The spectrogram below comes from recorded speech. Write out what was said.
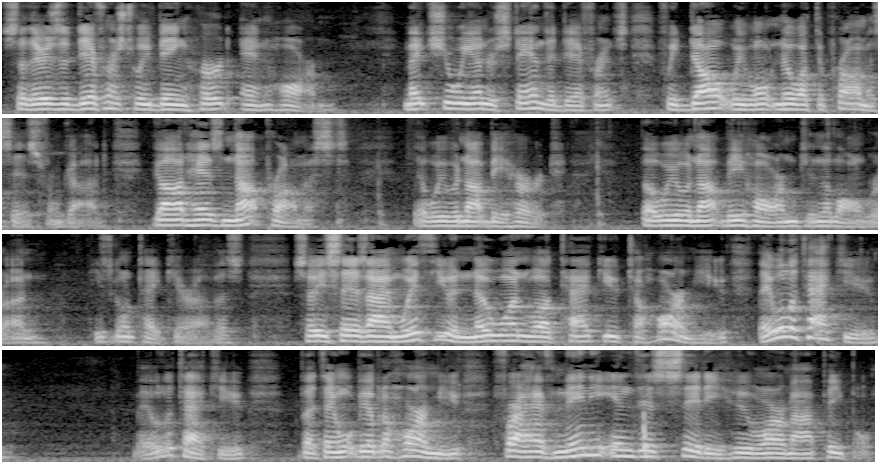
So there's a difference between being hurt and harm. Make sure we understand the difference. If we don't, we won't know what the promise is from God. God has not promised that we would not be hurt, but we will not be harmed in the long run. He's going to take care of us. So he says, I am with you, and no one will attack you to harm you. They will attack you, they will attack you, but they won't be able to harm you. For I have many in this city who are my people.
